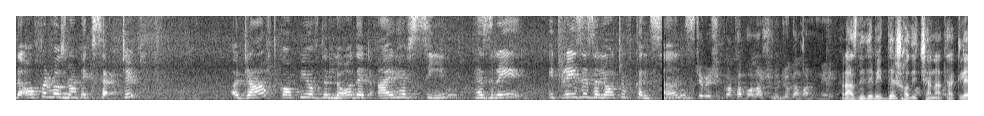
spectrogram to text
The offer was not accepted. A draft copy of the law that I have seen has raised রাজনীতিবিদদের সদিচ্ছা না থাকলে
